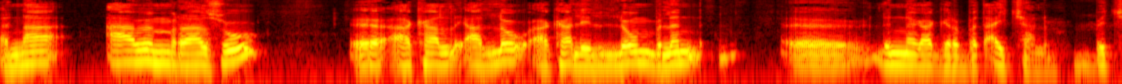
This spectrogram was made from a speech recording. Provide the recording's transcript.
እና አብም ራሱ አካል አለው አካል የለውም ብለን ልነጋገርበት አይቻልም። ብቻ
